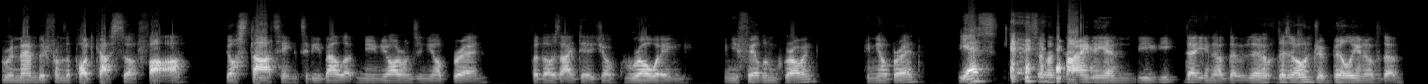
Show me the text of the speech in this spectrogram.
remembered from the podcast so far, you're starting to develop new neurons in your brain for those ideas. You're growing and you feel them growing in your brain. Yes. so they're tiny and you, you, you know, there's a hundred billion of them.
